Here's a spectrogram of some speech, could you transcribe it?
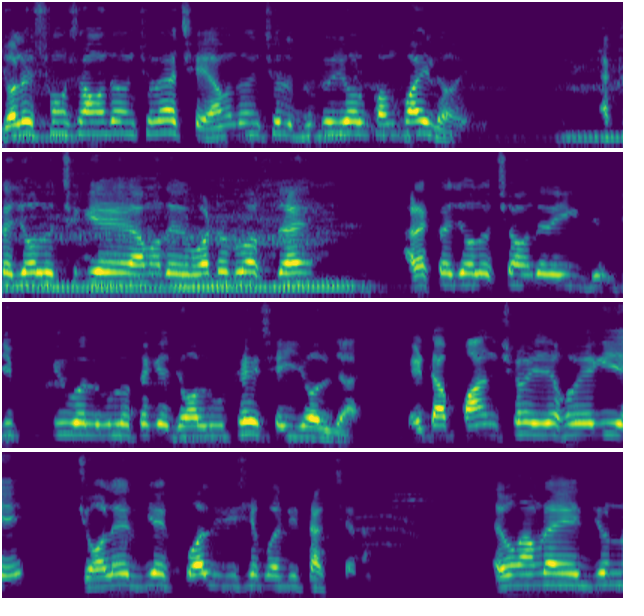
জলের সমস্যা আমাদের অঞ্চলে আছে, আমাদের অঞ্চলে দুটো জল কম্পাইল হয়। একটা জল হচ্ছে গিয়ে আমাদের ওয়াটার ওয়ার্কস দেয় আর একটা জল হচ্ছে আমাদের এই ডিপ টিউবওয়েলগুলো থেকে জল উঠে সেই জল যায়। এটা পাঞ্চ হয়ে হয়ে গিয়ে জলের যে কোয়ালিটি সে কোয়ালিটি থাকছে না। এবং আমরা এর জন্য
